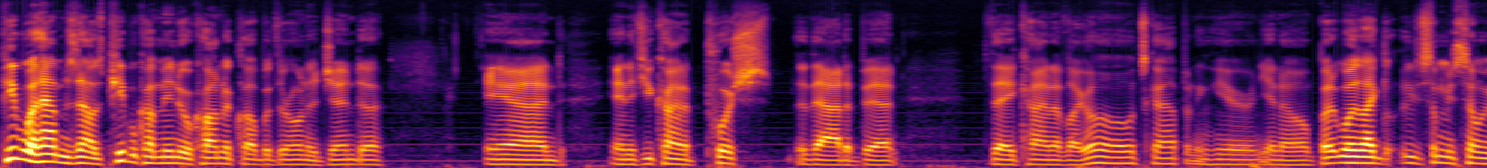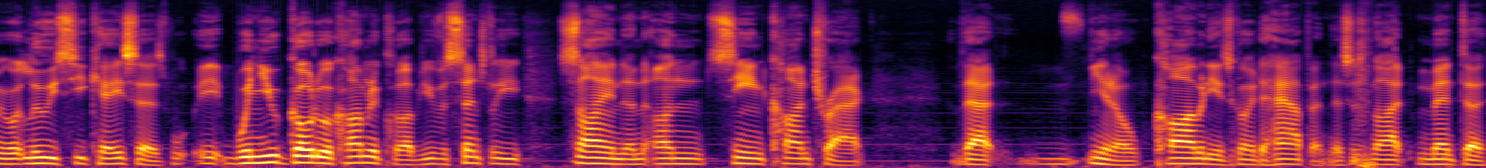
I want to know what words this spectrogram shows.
people. What happens now is people come into a comedy club with their own agenda, and and if you kind of push that a bit, they kind of like, oh, what's happening here, you know. But it was like somebody's telling me what Louis C.K. says. When you go to a comedy club, you've essentially signed an unseen contract that you know comedy is going to happen. This is not meant to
